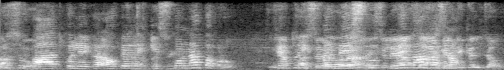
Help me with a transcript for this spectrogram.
उस बात को लेकर आओ पहले इसको ना पकड़ो। तो इस पर हो ना मैं कहाँ फंस रहा हूँ? निकल जाओ।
